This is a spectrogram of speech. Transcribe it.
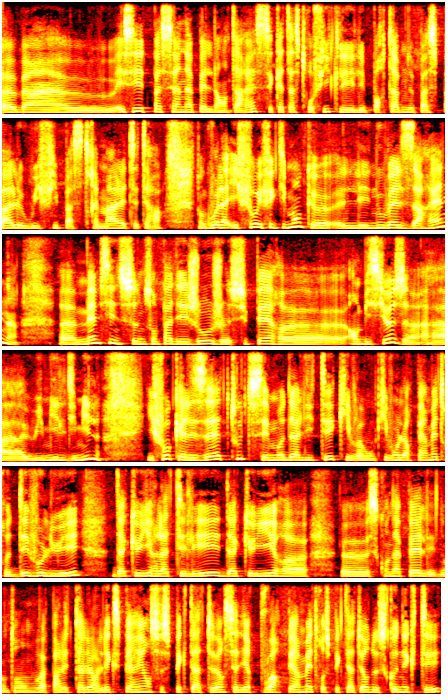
Euh, ben, euh, essayez de passer un appel dans Antares, c'est catastrophique. Les, portables ne passent pas, le Wi-Fi passe très mal, etc. Donc voilà, il faut effectivement que les nouvelles arènes, même si ce ne sont pas des jauges super ambitieuses à 8000, 10 000, il faut qu'elles aient toutes ces modalités qui vont, qui vont leur permettre d'évoluer, d'accueillir la télé, d'accueillir euh, euh, ce qu'on appelle, et dont on va parler tout à l'heure, l'expérience spectateur, c'est-à-dire pouvoir permettre aux spectateurs de se connecter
